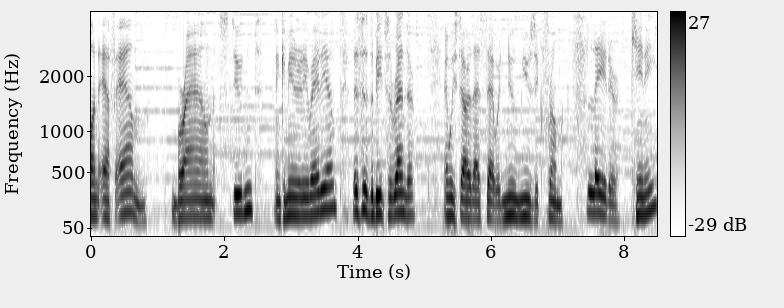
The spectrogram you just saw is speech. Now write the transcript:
101 FM, Brown Student and Community Radio. This is the Beat Surrender, and we started that set with new music from Slater Kinney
